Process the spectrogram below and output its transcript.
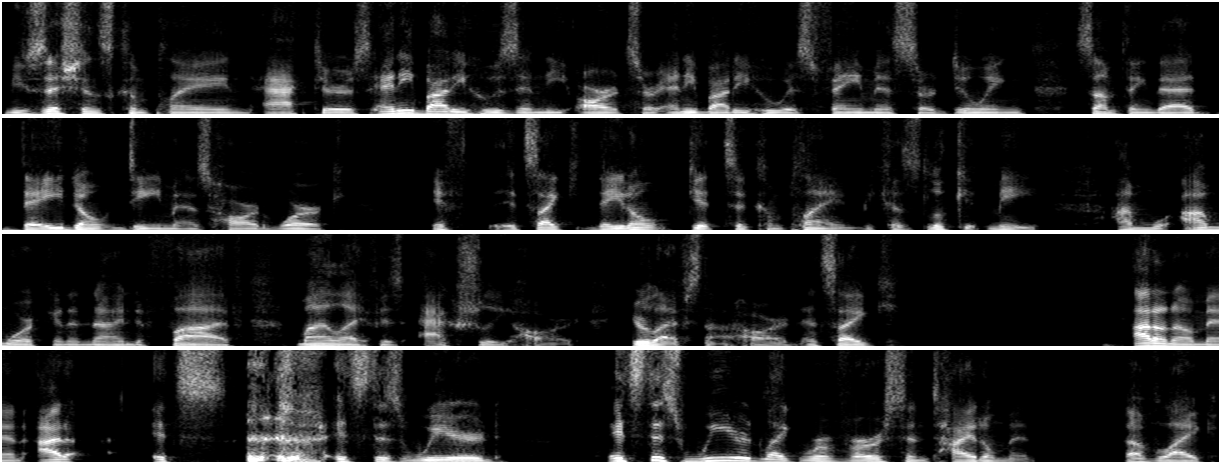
musicians complain, actors, anybody who's in the arts or anybody who is famous or doing something that they don't deem as hard work, if it's like they don't get to complain because look at me, I'm I'm working a 9 to 5. My life is actually hard. Your life's not hard. It's like I don't know, man. i it's it's this weird it's this weird like reverse entitlement of like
